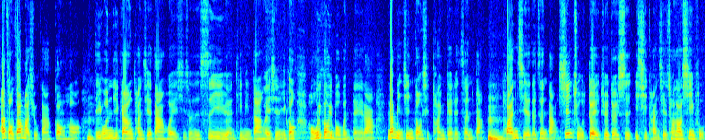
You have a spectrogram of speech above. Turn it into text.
啊，总召嘛是有甲讲吼，伫阮迄工团结大会时阵，市议员提名大会时阵，伊讲鸿辉讲伊无问题啦，咱民进党是团结的政党，嗯，团结的政党，新竹队绝对是一起团结创造幸福。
